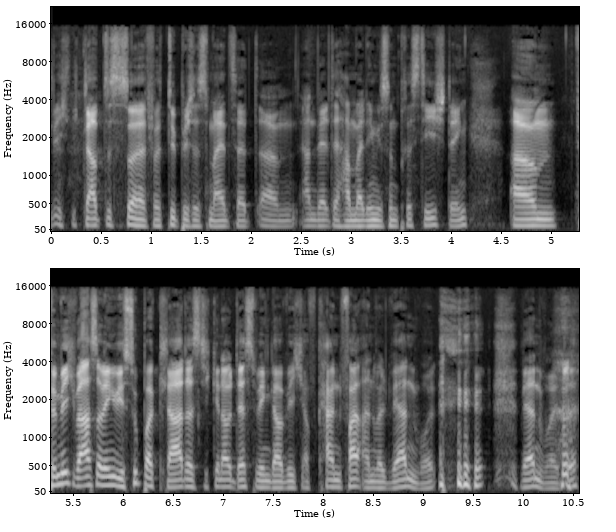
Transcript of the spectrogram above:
ich ich glaube, das ist so ein typisches Mindset. Ähm, Anwälte haben halt irgendwie so ein Prestige-Ding. Ähm, für mich war es aber irgendwie super klar, dass ich genau deswegen, glaube ich, auf keinen Fall Anwalt werden, wollt werden wollte.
